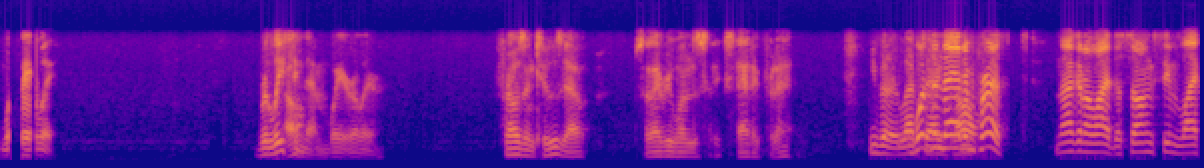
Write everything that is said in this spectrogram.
way early, releasing Oh. them way earlier? Frozen 2's out, so everyone's ecstatic for that. You better let Wasn't that that go. impressed? Not gonna lie, the song seemed like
